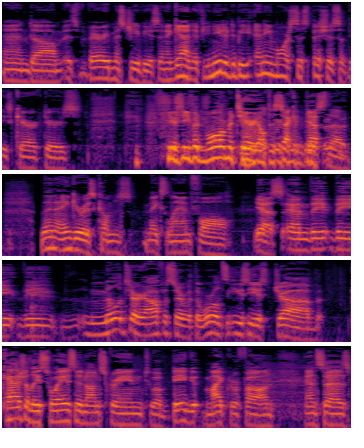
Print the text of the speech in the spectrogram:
and um, it's very mischievous. And again, if you needed to be any more suspicious of these characters, here's even more material to second guess them. Then Anguirus comes makes landfall. Yes, and the the the military officer with the world's easiest job casually sways in on screen to a big microphone and says,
